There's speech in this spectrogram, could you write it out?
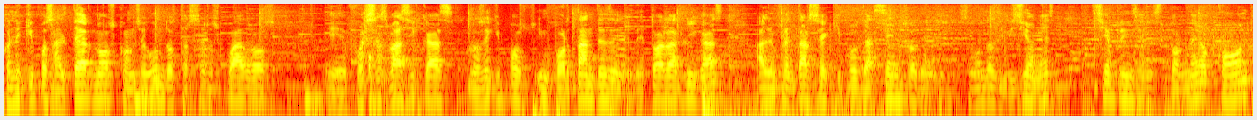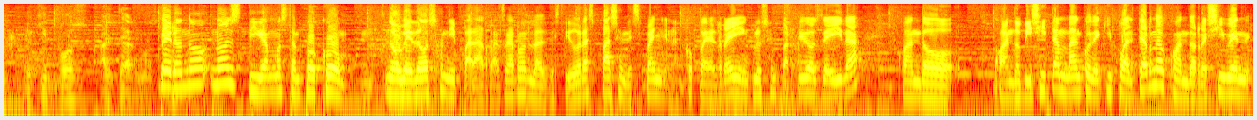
con equipos alternos, con segundos, terceros cuadros, eh, fuerzas básicas. Los equipos importantes de, de todas las ligas, al enfrentarse a equipos de ascenso de, segundas divisiones, siempre inician este torneo con equipos alternos. ¿no? Pero no, no es, digamos, tampoco novedoso ni para rasgarnos las vestiduras. Pasa en España en la Copa del Rey, incluso en partidos de ida, cuando, cuando visitan van con equipo alterno, cuando reciben,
